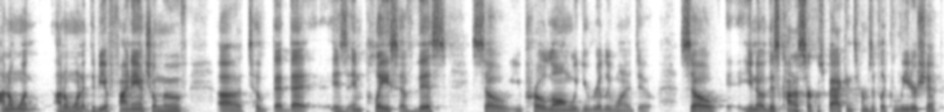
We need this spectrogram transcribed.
I don't want I don't want it to be a financial move uh, to that that is in place of this. So you prolong what you really want to do. So, you know, this kind of circles back in terms of like leadership.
